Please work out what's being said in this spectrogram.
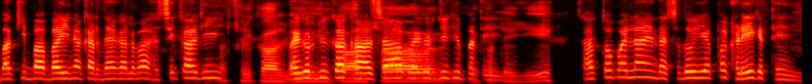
ਬਾਕੀ ਬਾਬਾ ਜੀ ਨਾਲ ਕਰਦੇ ਹਾਂ ਗੱਲਬਾਤ। ਸਤਿ ਸ਼੍ਰੀ ਅਕਾਲ ਜੀ। ਸਤਿ ਸ੍ਰੀ ਅਕਾਲ ਜੀ। ਵਾਹਿਗੁਰੂ ਜੀ ਕਾ ਖਾਲਸਾ, ਵਾਹਿਗੁਰੂ ਜੀ ਕੀ ਫਤਿਹ। ਜੀ। ਸਭ ਤੋਂ ਪਹਿਲਾਂ ਇਹ ਦੱਸ ਦਿਓ ਜੀ ਆਪਾਂ ਖੜੇ ਕਿੱਥੇ ਹਾਂ ਜੀ?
